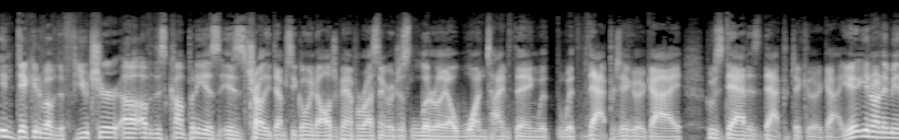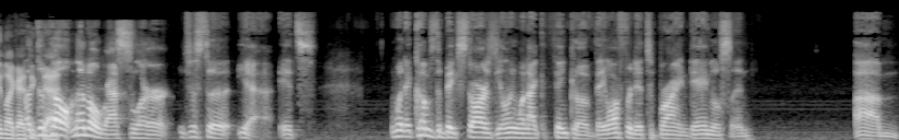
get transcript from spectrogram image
indicative of the future uh, of this company is is Charlie Dempsey going to All Japan Pro Wrestling or just literally a one time thing with with that particular guy whose dad is that particular guy. You, you know what I mean? Like I a think developmental wrestler. Just a yeah, it's when it comes to big stars, the only one I could think of, they offered it to Bryan Danielson, um,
